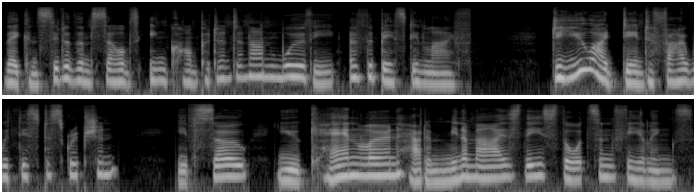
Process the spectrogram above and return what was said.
They consider themselves incompetent and unworthy of the best in life. Do you identify with this description? If so, you can learn how to minimize these thoughts and feelings.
